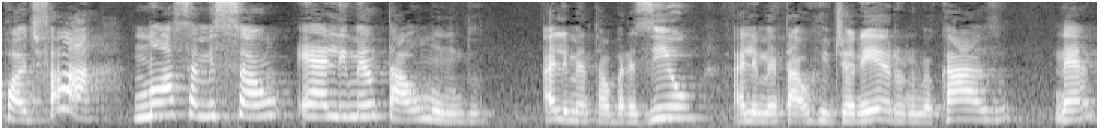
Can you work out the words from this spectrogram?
Pode falar, nossa missão é alimentar o mundo. Alimentar o Brasil, alimentar o Rio de Janeiro, no meu caso, né?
